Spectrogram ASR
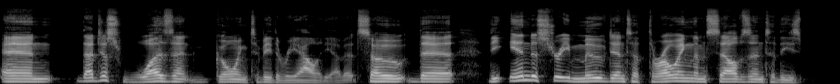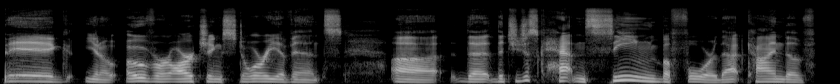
And that just wasn't going to be the reality of it. So the the industry moved into throwing themselves into these big, you know, overarching story events uh, that that you just hadn't seen before. That kind of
